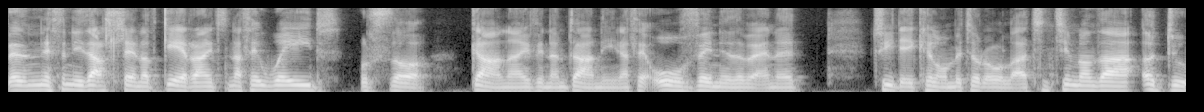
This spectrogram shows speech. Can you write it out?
fe wnaethon ni ddarllen oedd Geraint, nath ei weid wrtho gana i fynd amdani. Nath e ofyn iddo fe yn y 30 km ola. Ti'n teimlo'n dda ydw,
